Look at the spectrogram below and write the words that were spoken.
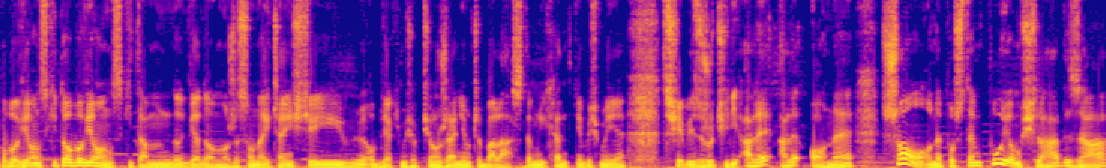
obowiązki to obowiązki. Tam no wiadomo, że są najczęściej jakimś obciążeniem czy balastem i chętnie byśmy je z siebie zrzucili, ale, ale one są, one postępują w ślad za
